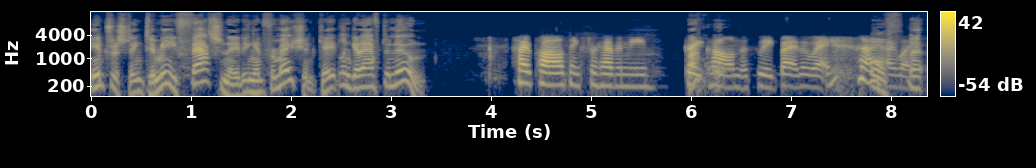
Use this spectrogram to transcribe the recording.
interesting, to me, fascinating information. Kaitlyn, good afternoon. Hi, Paul. Thanks for having me. Great uh, column this week, by the way. Oh, I like uh, it.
